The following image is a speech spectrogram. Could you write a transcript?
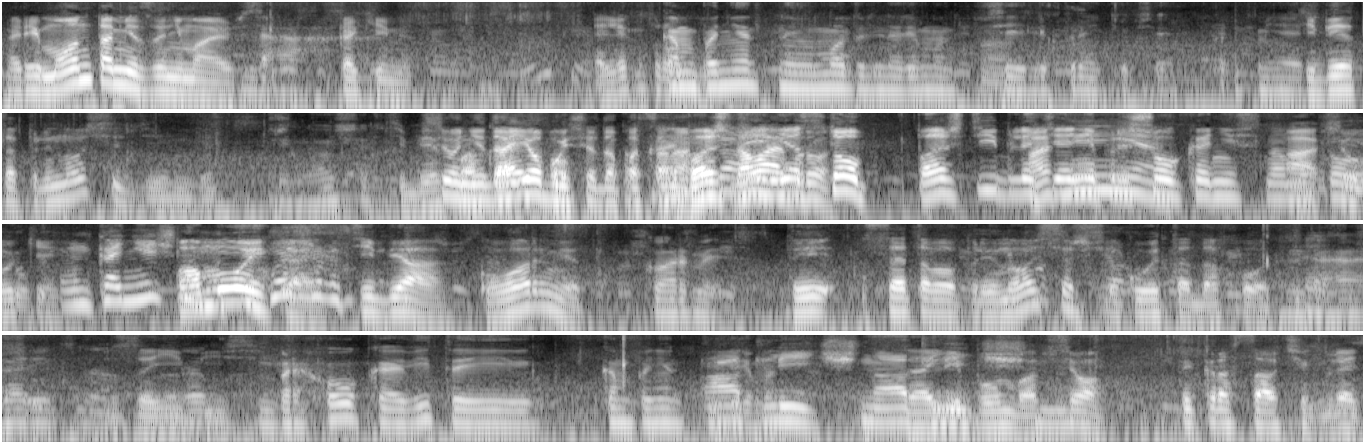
Ремонтами занимаешься? Да. Какими? Электроника. Компонентный модульный ремонт всей электроники вообще. Меняется. Тебе это приносит деньги? Приносит. Тебе Все, не доебайся до пацана. Подожди, Давай, не, бро. стоп, подожди, блядь, А? я не Не-не. пришел к конечному А, все, окей. Он, конечно, Помойка хочешь тебя кормит, Кормит. ты с этого приносишь какой-то доход. Да. Заебись. Барахолка, Авито и компонентный ремонт. Отлично, Заебумба, отлично. все. Ты красавчик, блядь.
